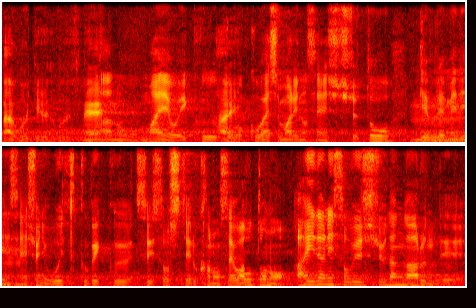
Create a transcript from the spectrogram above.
あ動いているところですね。あの前を行くはい。小林麻里乃選手とゲブレメディン選手に追いつくべく追走している可能性はとの間にそういう集団があるんで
